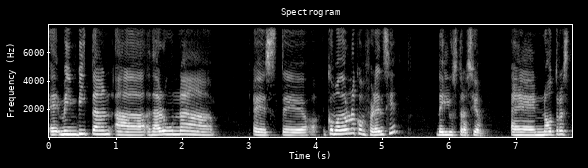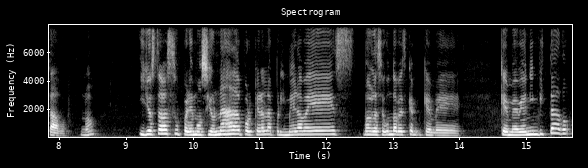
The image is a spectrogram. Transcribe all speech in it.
eh, me invitan a, dar una, este, como a dar una conferencia de ilustración en otro estado, ¿no? Y yo estaba súper emocionada porque era la primera vez, bueno, la segunda vez que, me, que me habían invitado.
